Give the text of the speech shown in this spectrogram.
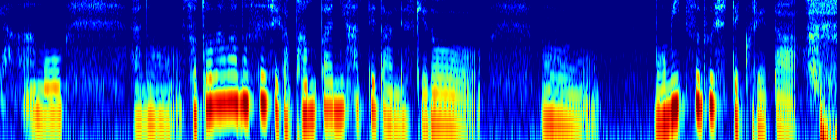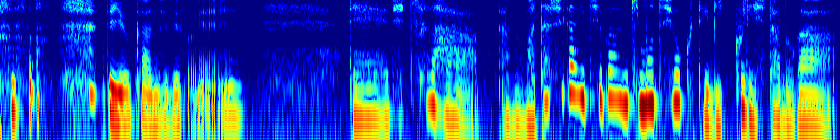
やもうあの外側の筋がパンパンに張ってたんですけどもう揉みつぶしてくれた。っていう感じですね。で実はあの私が一番気持ちよくてびっくりしたのが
